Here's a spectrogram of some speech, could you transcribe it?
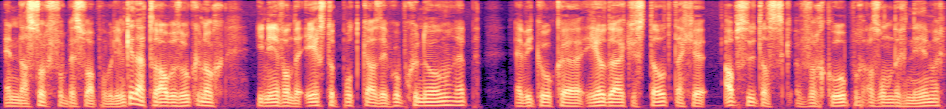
En dat zorgt voor best wel problemen. Ik dat trouwens ook nog in een van de eerste podcasts die ik opgenomen heb, heb ik ook uh, heel duidelijk gesteld dat je absoluut als verkoper, als ondernemer,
